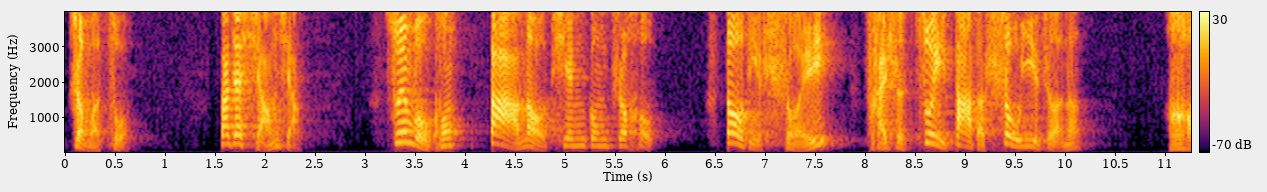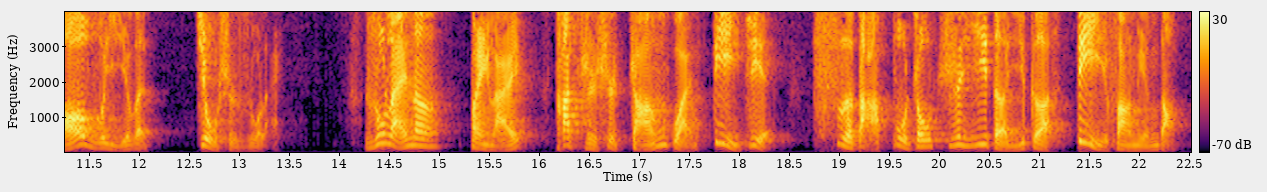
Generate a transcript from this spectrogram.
这么做。大家想想，孙悟空大闹天宫之后，到底谁才是最大的受益者呢？毫无疑问，就是如来。如来呢，本来他只是掌管地界四大部洲之一的一个地方领导，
